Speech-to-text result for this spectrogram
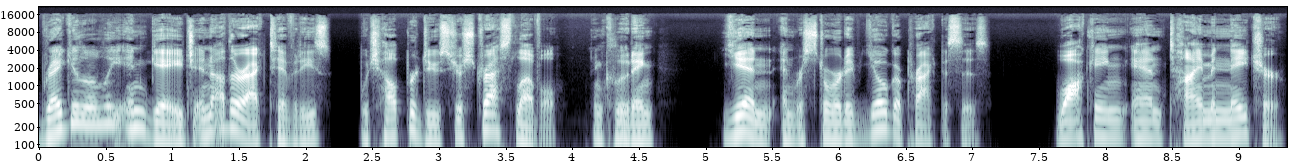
Regularly engage in other activities which help reduce your stress level, including yin and restorative yoga practices, walking and time in nature,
